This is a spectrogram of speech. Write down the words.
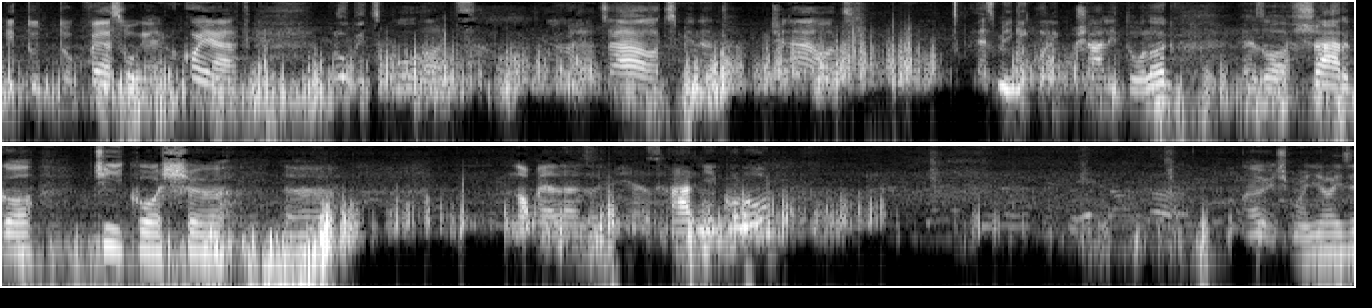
Itt tudtok felszolgálni a kaját, lubickolhatsz, ülhetsz, állhatsz, mindent csinálhatsz. Ez még ikonikus állítólag, ez a sárga, csíkos ö, ö, napellenző, mi ez? Árnyékoló. Na, ő is mondja az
